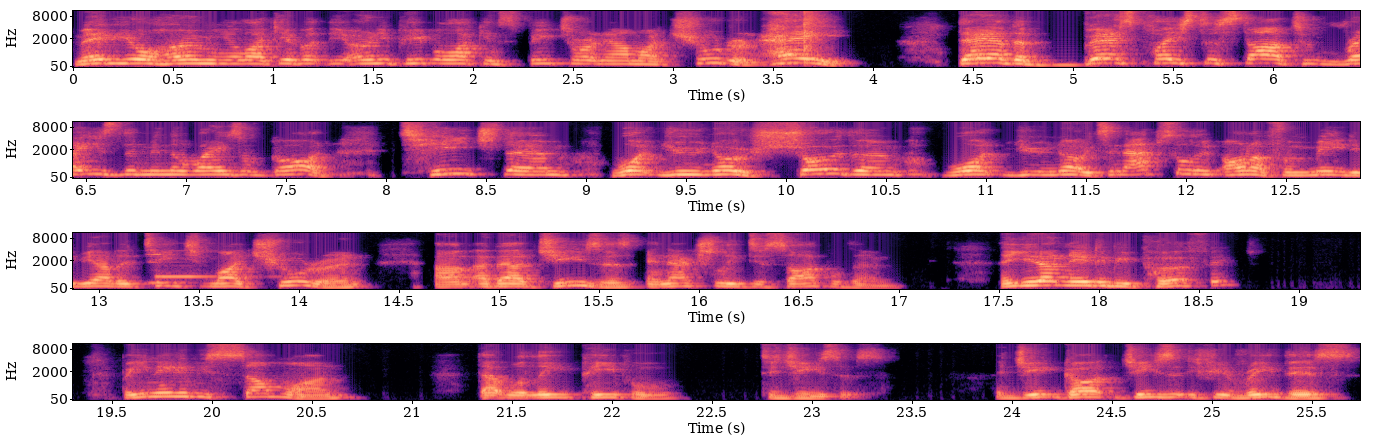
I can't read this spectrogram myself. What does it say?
Maybe you're home and you're like, yeah, but the only people I can speak to right now are my children. Hey, they are the best place to start to raise them in the ways of God. Teach them what you know, show them what you know. It's an absolute honor for me to be able to teach my children um, about Jesus and actually disciple them. Now, you don't need to be perfect, but you need to be someone that will lead people to Jesus. God, Jesus, if you read this,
